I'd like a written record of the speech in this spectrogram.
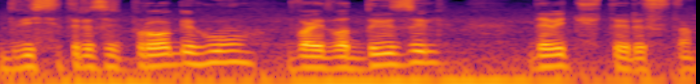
230 пробігу, 2,2 дизель, 9400.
